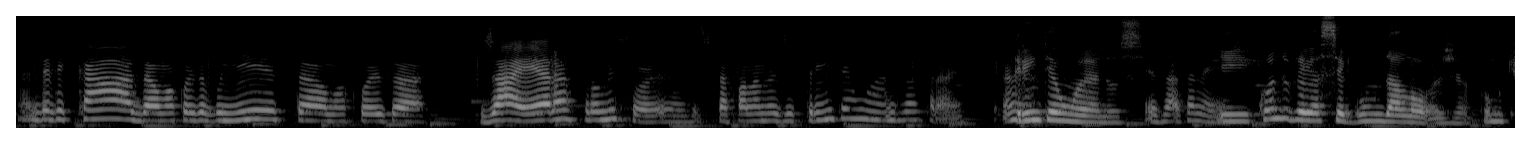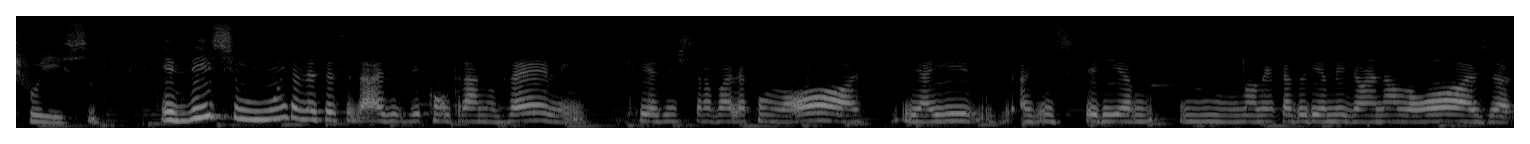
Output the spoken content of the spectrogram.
né, delicada, uma coisa bonita, uma coisa já era promissor. A gente está falando de 31 anos atrás. 31 anos. Exatamente. E quando veio a segunda loja, como que foi isso? Existe muita necessidade de comprar no Velen, que a gente trabalha com loja, e aí a gente teria uma mercadoria melhor na loja,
